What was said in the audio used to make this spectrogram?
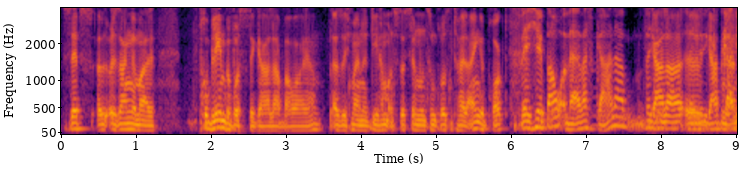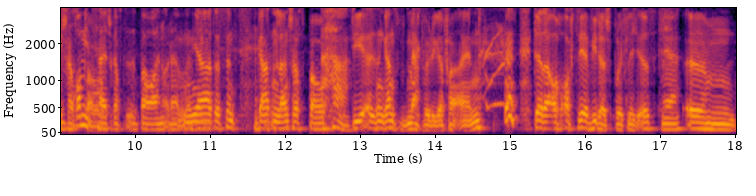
Selbst, also sagen wir mal, problembewusste Gala-Bauer, ja. Also ich meine, die haben uns das ja nun zum großen Teil eingebrockt. Welche Bauer? Was Gala? Welche, Gala, äh, Gartenlandschaftsbauer. Promi-Zeitschriftsbauern oder? Ja, das sind Gartenlandschaftsbau. Aha. Die ist ein ganz merkwürdiger Verein, der da auch oft sehr widersprüchlich ist. Ja. Ähm,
